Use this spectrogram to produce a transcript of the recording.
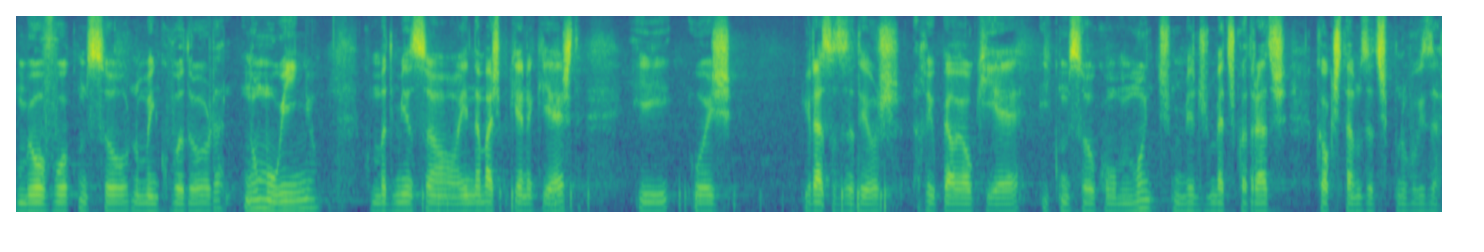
o meu avô começou numa incubadora, num moinho, com uma dimensão ainda mais pequena que esta e hoje graças a Deus, a Rio Pel é o que é e começou com muitos menos metros quadrados que o que estamos a disponibilizar.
